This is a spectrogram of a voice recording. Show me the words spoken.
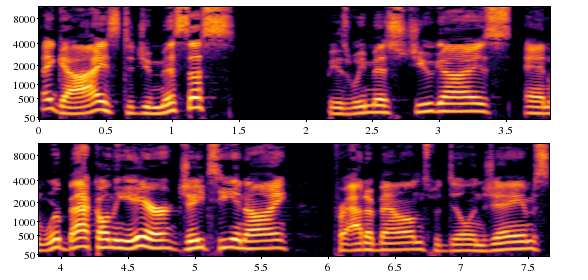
Hey guys, did you miss us? Because we missed you guys, and we're back on the air, JT and I, for Out of Bounds with Dylan James.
